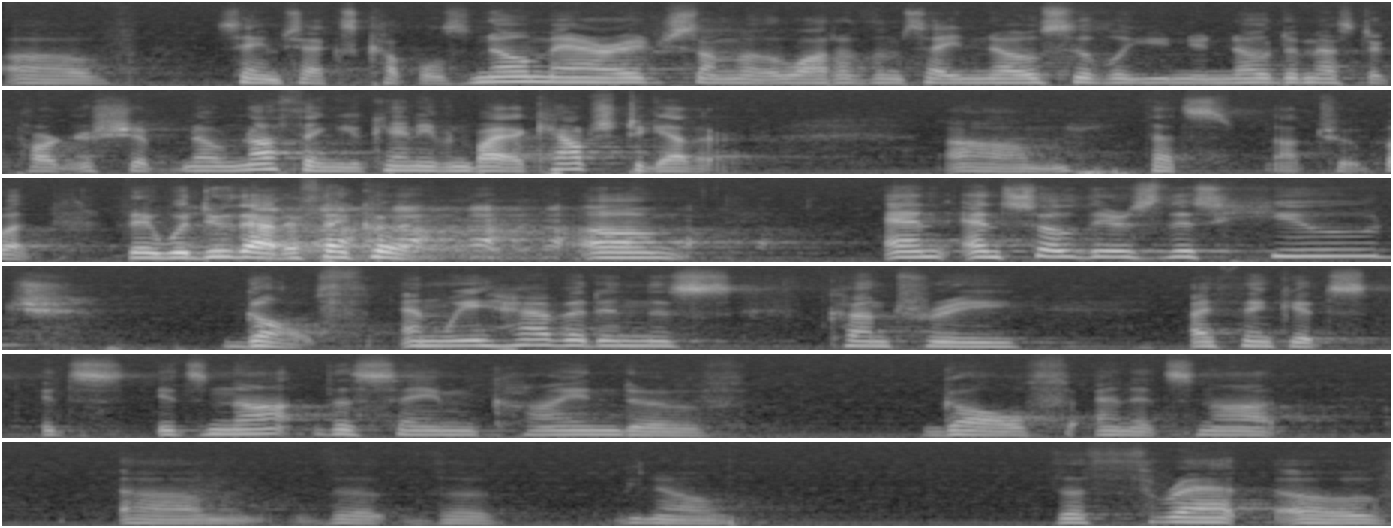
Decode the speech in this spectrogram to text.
of same-sex couples, no marriage. Some, a lot of them say no civil union, no domestic partnership, no nothing. You can't even buy a couch together. Um, that's not true, but they would do that if they could. Um, and, and so there's this huge gulf, and we have it in this country I think it's, it's, it's not the same kind of gulf, and it's not um, the, the, you know, the threat of,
